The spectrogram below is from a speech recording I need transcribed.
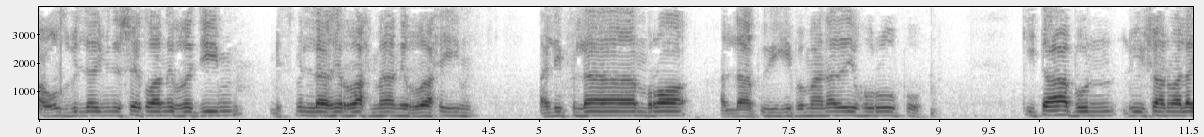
أعوذ بالله من الشيطان الرجيم بسم الله الرحمن الرحيم ألف لام را الله پویږي په معنا د حروف کتاب لوی شان والا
